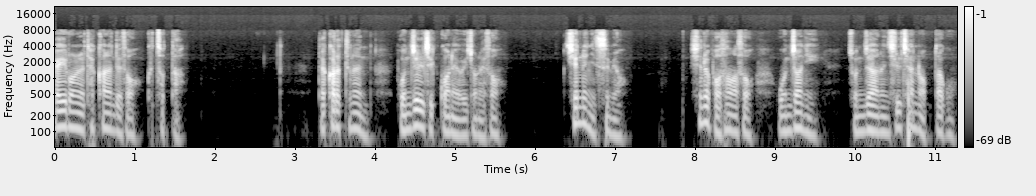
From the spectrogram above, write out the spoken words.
회의론을 택하는 데서 그쳤다. 데카르트는 본질 직관에 의존해서 신은 있으며 신을 벗어나서 온전히 존재하는 실체는 없다고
